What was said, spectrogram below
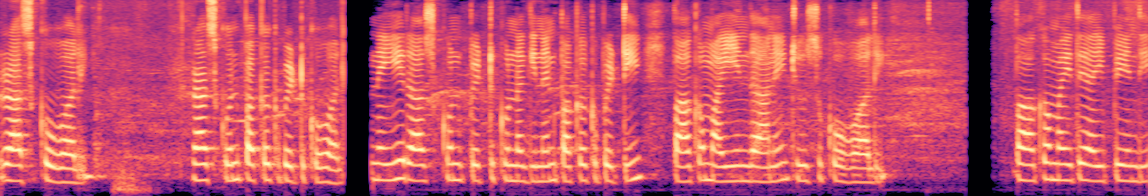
రాసుకోవాలి. రాసుకొని పక్కకు పెట్టుకోవాలి. నెయ్యి రాసుకొని పెట్టుకున్న గిన్నెని పక్కకు పెట్టి పాకం అయ్యిందా అని చూసుకోవాలి. పాకం అయితే అయిపోయింది.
